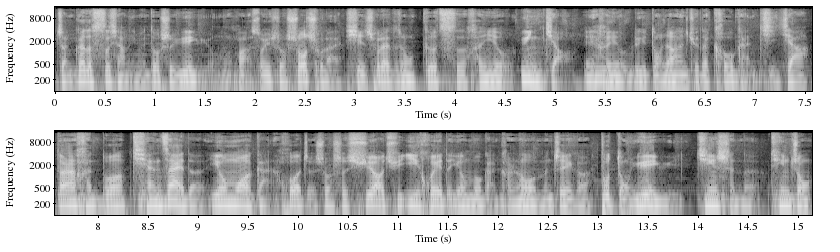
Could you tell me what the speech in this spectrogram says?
整个的思想里面都是粤语文化，所以说说出来写出来的这种歌词很有韵脚，也很有律动，让人觉得口感极佳。当然，很多潜在的幽默感或者说是需要去意会的幽默感，可能我们这个不懂粤语精神的听众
